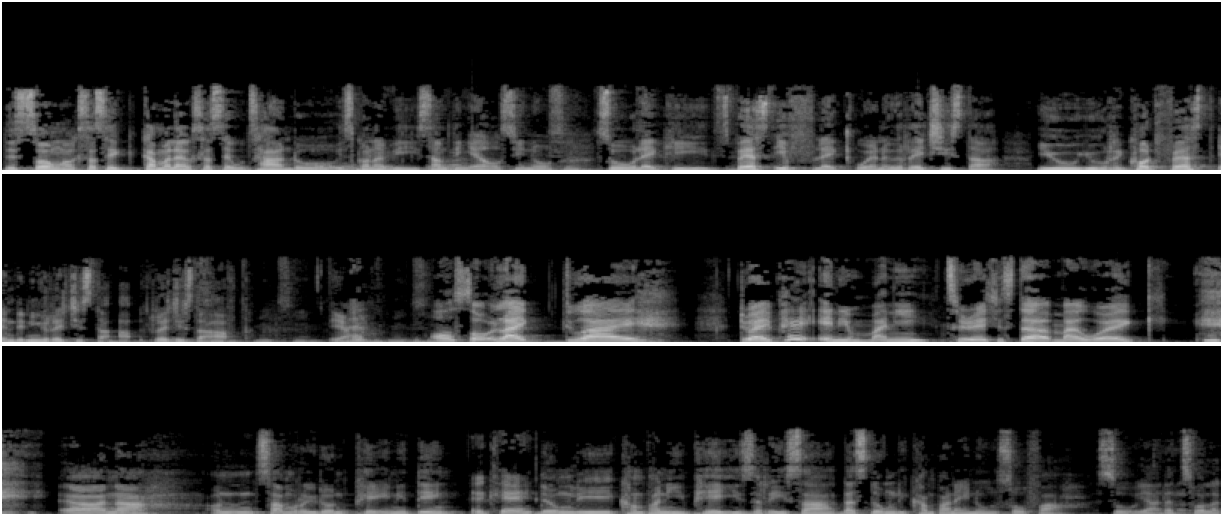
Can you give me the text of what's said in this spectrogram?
this song, akusase Kamala akusase Utando, is gonna be something else, you know. So like it's best if like when you register, you you record first and then you register uh, register after. makes sense. Yeah. Makes sense. Also, like, do I do I pay any money to register my work? Uh, nah, on Samro you don't pay anything. okay. The only company you pay is Risa. That's the only company I know so far. So yeah, that's all I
